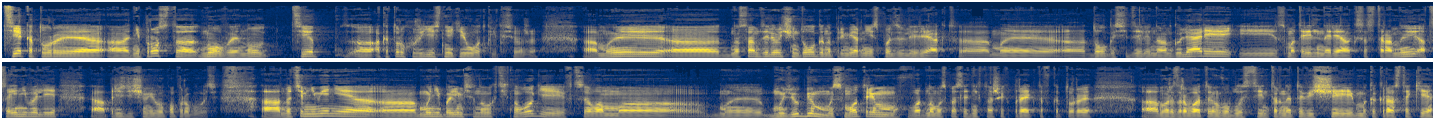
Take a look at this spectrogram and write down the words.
те, которые не просто новые, но те, о которых уже есть некий отклик все же. А мы э, на самом деле очень долго, например, не использовали React. Э, мы э, долго сидели на Angular и смотрели на React со стороны, оценивали, прежде чем его попробовать. А, но тем не менее, мы не боимся новых технологий. В целом мы, мы любим, мы смотрим. В одном из последних наших проектов, которые мы разрабатываем в области интернета вещей, мы как раз таки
